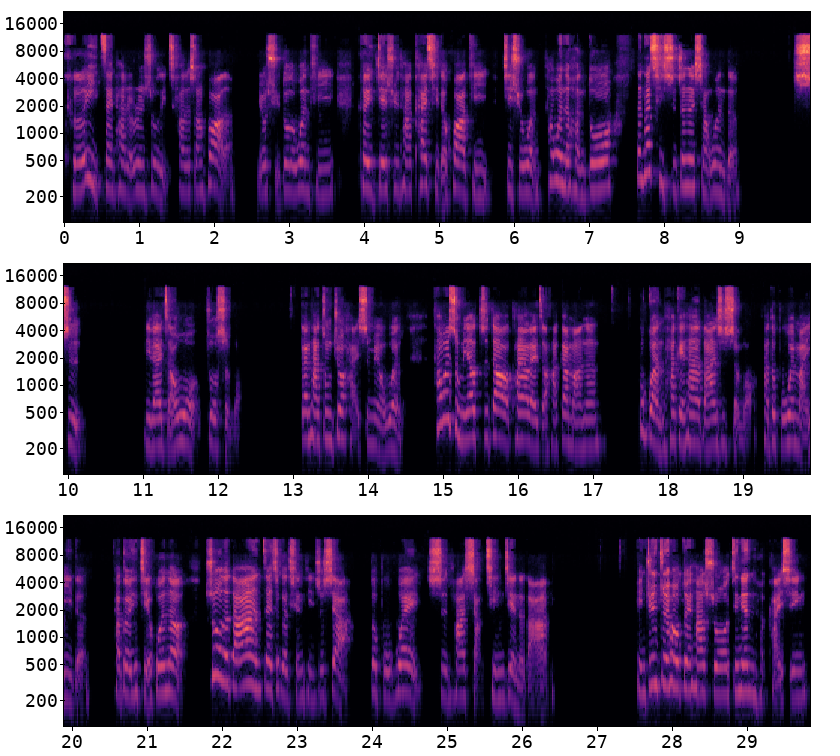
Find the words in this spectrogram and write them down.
可以在他的论述里插得上话了，有许多的问题可以接续他开启的话题继续问。他问的很多，但他其实真正想问的是：你来找我做什么？但他终究还是没有问。他为什么要知道他要来找他干嘛呢？不管他给他的答案是什么，他都不会满意的。他都已经结婚了，所有的答案在这个前提之下都不会是他想听见的答案。平均最后对他说：“今天很开心。”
